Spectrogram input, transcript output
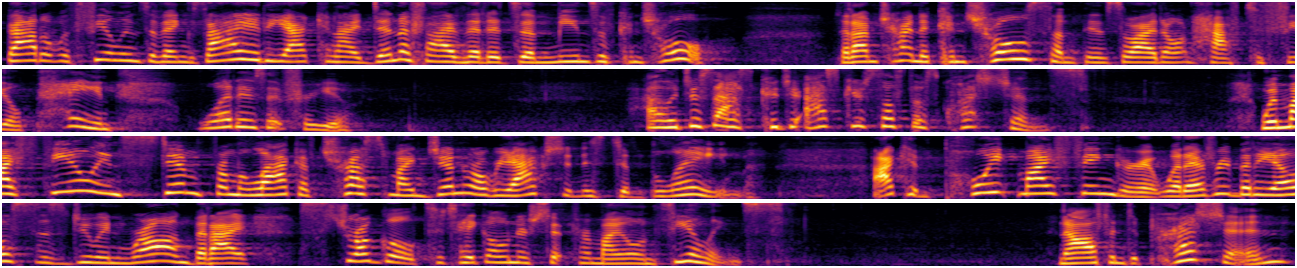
battle with feelings of anxiety, I can identify that it's a means of control, that I'm trying to control something so I don't have to feel pain. What is it for you? I would just ask, could you ask yourself those questions? When my feelings stem from a lack of trust, my general reaction is to blame. I can point my finger at what everybody else is doing wrong, but I struggle to take ownership for my own feelings. And often depression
